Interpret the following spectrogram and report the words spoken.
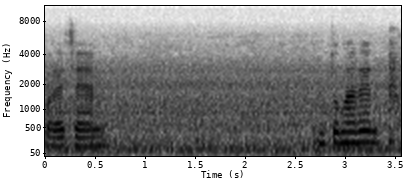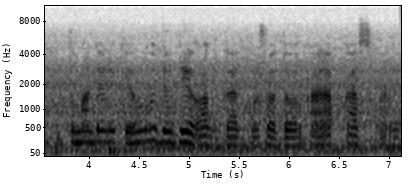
করেছেন। তোমাদের তোমাদের কেউ যদি অজ্ঞাতবশত খারাপ কাজ করে,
